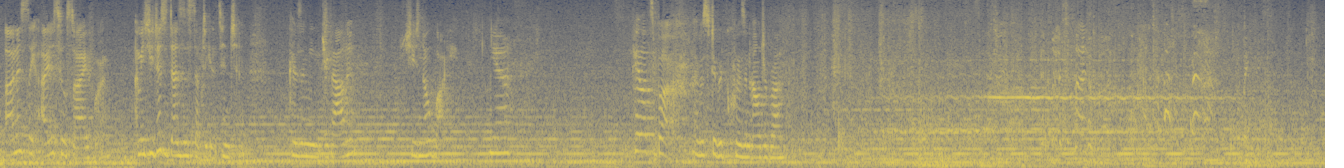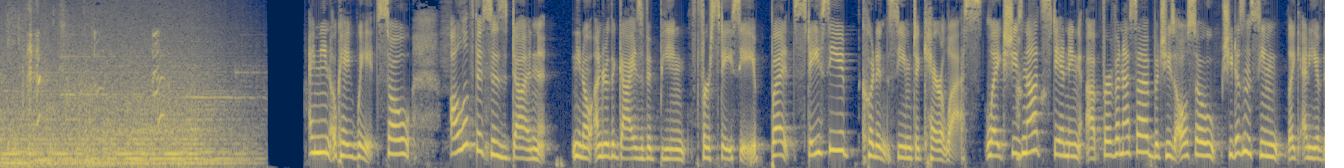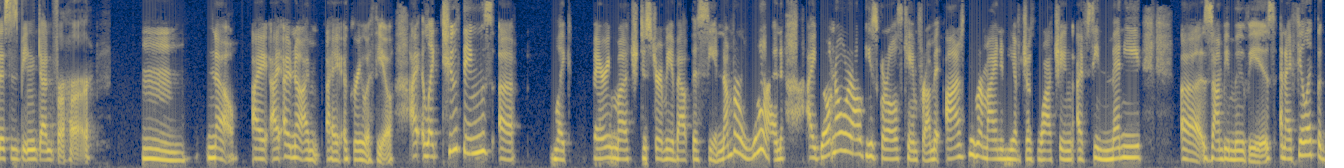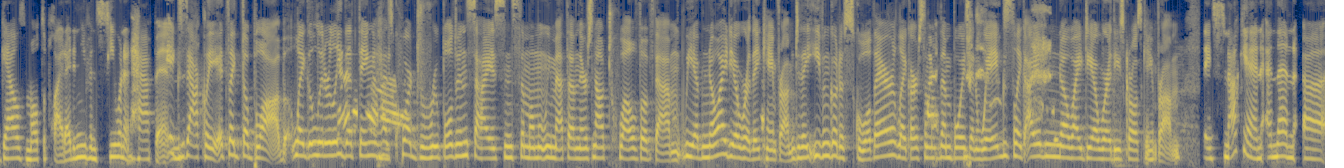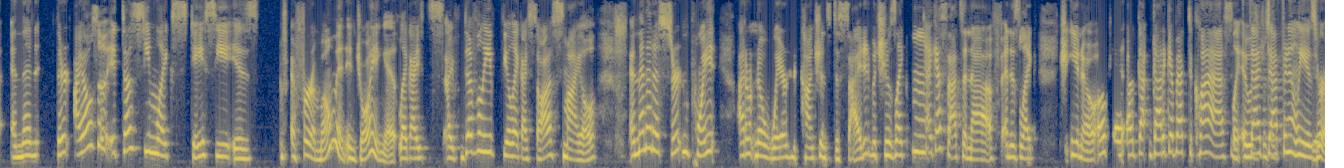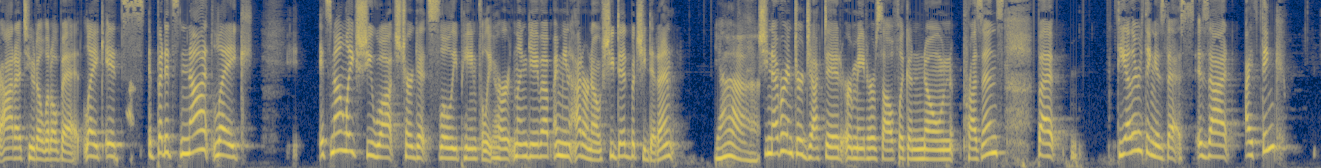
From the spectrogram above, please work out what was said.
Honestly, I just feel sorry for her. I mean, she just does this stuff to get attention. Because, I mean, without it, she's nobody. Yeah. Hey, let's book. I have a stupid quiz in algebra. Mean, okay, wait. So all of this is done, you know, under the guise of it being for Stacy, but Stacy couldn't seem to care less. Like she's not standing up for Vanessa, but she's also she doesn't seem like any of this is being done for her. No, I, I, I know I'm, I agree with you. I like two things, uh, like very much disturb me about this scene. Number one, I don't know where all these girls came from. It honestly reminded me of just watching, I've seen many, uh, zombie movies and I feel like the gals multiplied. I didn't even see when it happened. Exactly. It's like the blob. Like literally the thing has quadrupled in size since the moment we met them. There's now 12 of them. We have no idea where they came from. Do they even go to school there? Like are some of them boys in wigs? Like I have no idea where these girls came from. they snuck in and then uh and then there i also it does seem like stacy is f- for a moment enjoying it. Like i i definitely feel like i saw a smile. And then at a certain point i don't know where her conscience decided but she was like "Mm, i guess that's enough. And is like you know okay i got, got to get back to class. Like it was that just like, definitely is her attitude a little bit. Like it's, but it's not like, it's not like she watched her get slowly painfully hurt and then gave up. I mean, I don't know. She did, but she didn't. yeah She never interjected or made herself like a known presence. But the other thing is this is that I think,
